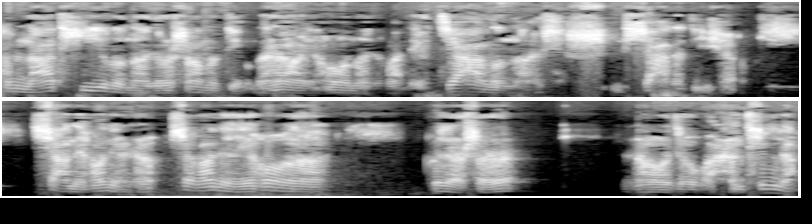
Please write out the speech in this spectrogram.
他们拿梯子呢，就上到顶子上以后呢，就把那个夹子呢下在底下，下那房顶上。下房顶以后呢，搁点绳儿，然后就晚上听着，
